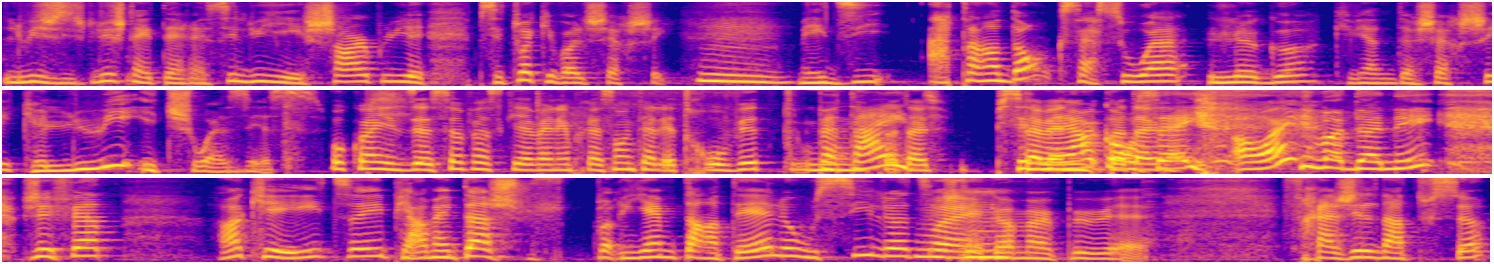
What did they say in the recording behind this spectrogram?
lui, je t'ai intéressé, lui, il est sharp, lui, c'est toi qui vas le chercher. Mais il dit, attendons que ça soit le gars qui vienne te chercher, que lui, il te choisisse. Pourquoi il disait ça? Parce qu'il avait l'impression que tu allais trop vite? ou Peut-être. Puis c'est le meilleur conseil Ah ouais? qu'il m'a donné. J'ai fait OK, tu sais. Puis en même temps, je- rien me tentait là aussi. Là, tu sais, Ouais. J'étais comme un peu euh, fragile dans tout ça.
